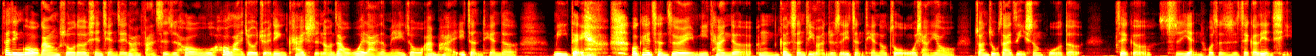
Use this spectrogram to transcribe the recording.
在经过我刚刚说的先前这段反思之后，我后来就决定开始呢，在我未来的每一周安排一整天的 me day，我可以称之为 me time 的，嗯，更升级版，就是一整天都做我想要专注在自己生活的这个实验或者是这个练习。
